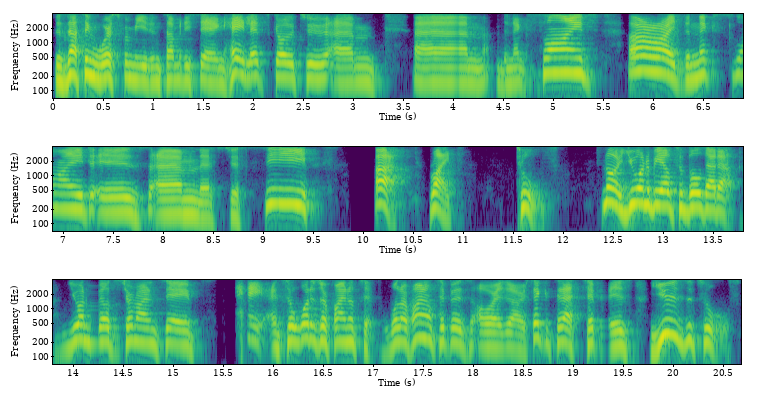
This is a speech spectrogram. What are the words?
There's nothing worse for me than somebody saying, hey, let's go to um, um, the next slide. All right, the next slide is, um, let's just see. Ah, right, tools. No, you want to be able to build that up. You want to be able to turn around and say, Hey, and so what is our final tip? Well, our final tip is, or our second to last tip is use the tools.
